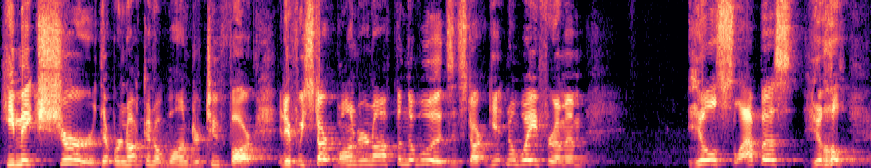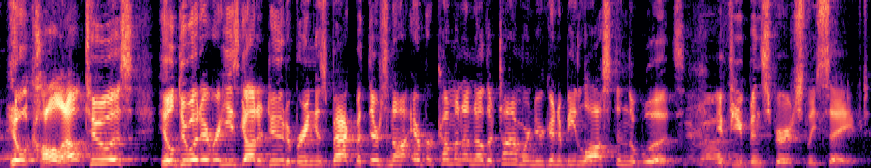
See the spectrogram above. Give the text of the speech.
He makes sure that we're not going to wander too far. And if we start wandering off in the woods and start getting away from him, he'll slap us. He'll he'll call out to us. He'll do whatever he's got to do to bring us back. But there's not ever coming another time when you're going to be lost in the woods Amen. if you've been spiritually saved.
